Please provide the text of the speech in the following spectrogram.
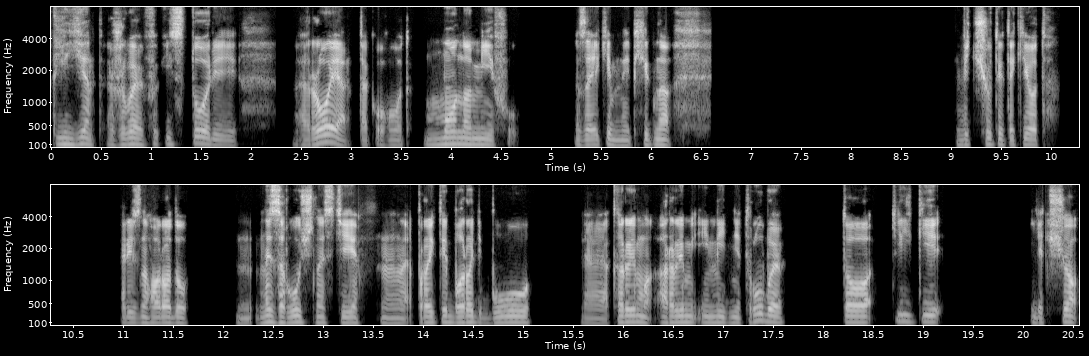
клієнт живе в історії героя такого от мономіфу, за яким необхідно відчути такі от різного роду незручності, пройти боротьбу, е, Крим, Рим і мідні труби, то тільки якщо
